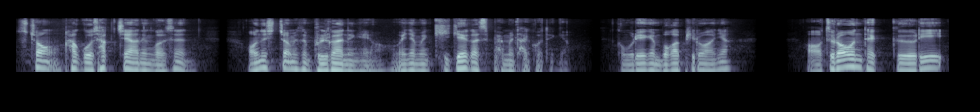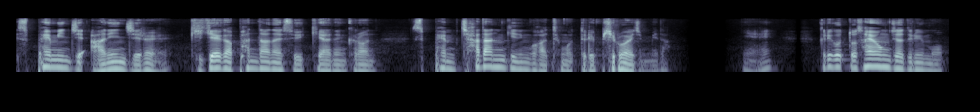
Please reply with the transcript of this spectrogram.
수정하고 삭제하는 것은 어느 시점에서는 불가능해요. 왜냐하면 기계가 스팸을 달거든요. 그럼 우리에게 뭐가 필요하냐? 어, 들어온 댓글이 스팸인지 아닌지를 기계가 판단할 수 있게 하는 그런 스팸 차단 기능과 같은 것들이 필요해집니다. 예. 그리고 또 사용자들이 뭐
